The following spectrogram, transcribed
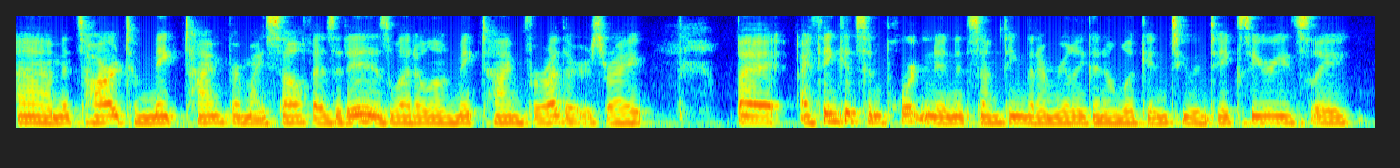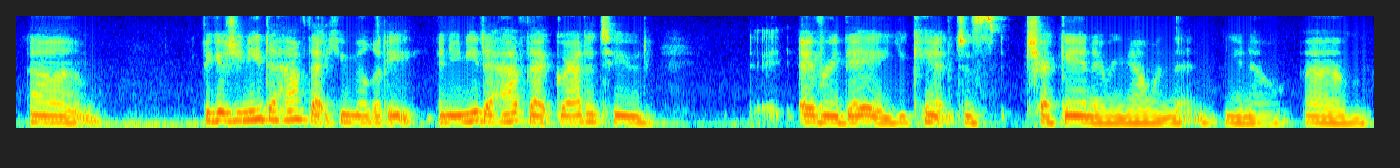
Um, it's hard to make time for myself as it is let alone make time for others right? But i think it's important and it's something that i'm really going to look into and take seriously um, because you need to have that humility and you need to have that gratitude every day. You can't just check in every now and then, you know. Um,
